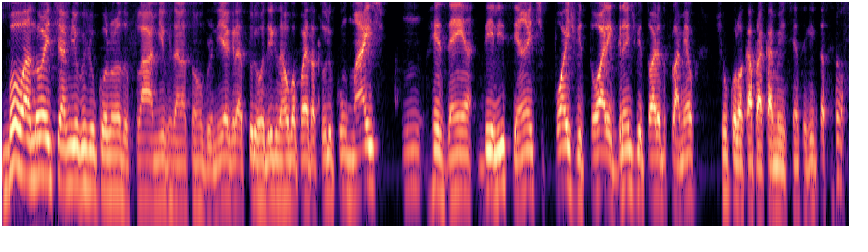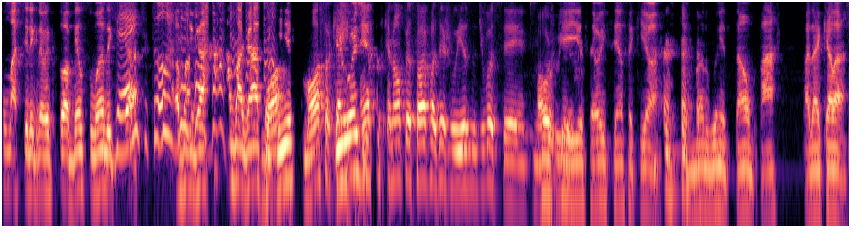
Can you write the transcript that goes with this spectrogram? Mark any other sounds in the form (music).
Boa noite, amigos do Coluna do Fla, amigos da Nação Rubro-Negra. Túlio Rodrigues, arroba poeta Túlio, com mais um resenha deliciante, pós-vitória, grande vitória do Flamengo. Deixa eu colocar para cá meu incenso aqui, que tá sendo uma fumaceira que eu tô abençoando aqui. Gente, tô. A, baga a bagaça aqui. Mostra que é hoje... incenso, senão o pessoal vai fazer juízo de você. Mal juízo. Que isso, é o incenso aqui, ó. Mano bonitão, pá. Pra dar aquela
